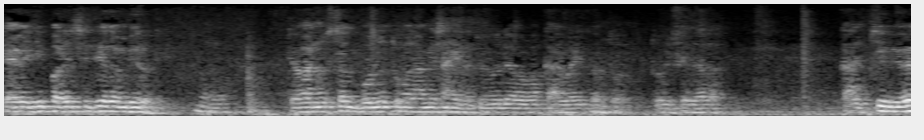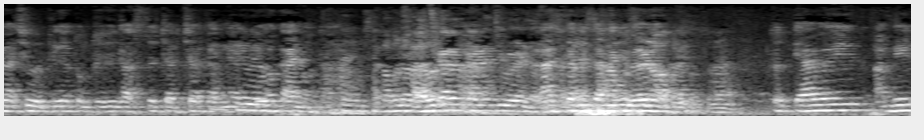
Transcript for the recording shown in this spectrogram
त्यावेळी जी परिस्थिती गंभीर होती. तेव्हा नुसतं बोलून तुम्हाला आम्ही सांगितलं तुम्ही बाबा कारवाई करतो. तो विषय कालची वेळ अशी होती का तुमच्याशी जास्त चर्चा करण्यात किंवा काय नव्हता? राजकारण करण्याची वेळ. राजकारण करण्याची वेळ नव्हती. तर त्यावेळी आम्ही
